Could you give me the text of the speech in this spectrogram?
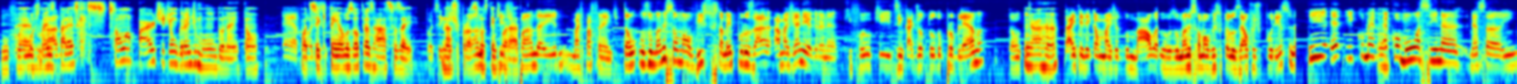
Não foi É, mostrado. mas parece que só uma parte de um grande mundo, né? Então É, pode, ser que tenhamos outras raças aí. Pode ser nas expanda- próximas temporadas. Que expanda aí mais pra frente. Então, os humanos são mal vistos também por usar a magia negra, né? Que foi o que desencadeou todo o problema. Então, Aham. dá a entender que é uma magia do mal. Os humanos são mal vistos pelos elfos por isso, né? E, e, e como é, Hum. é comum, assim, né? Nessa, em,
